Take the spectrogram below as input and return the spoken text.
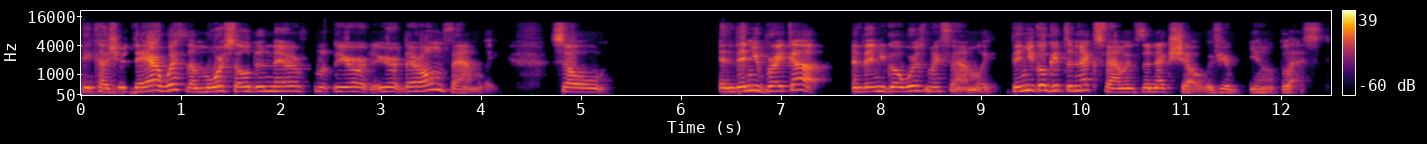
because you're there with them more so than their your your their own family. So, and then you break up, and then you go, "Where's my family?" Then you go get the next family for the next show if you're you know blessed.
